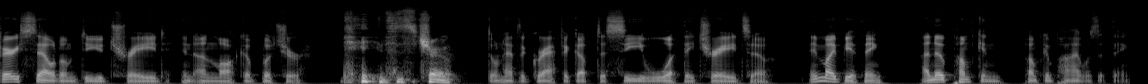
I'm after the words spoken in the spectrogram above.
very seldom do you trade and unlock a butcher. this is true. Don't have the graphic up to see what they trade, so it might be a thing. I know pumpkin pumpkin pie was a thing.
